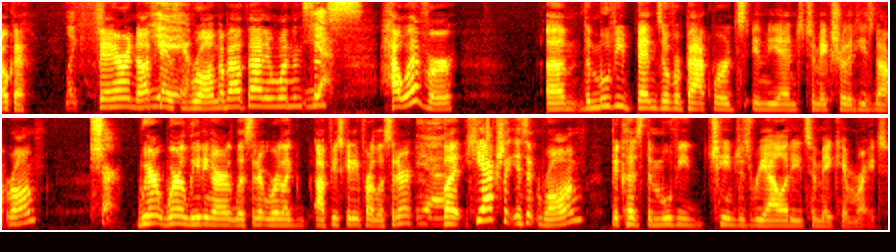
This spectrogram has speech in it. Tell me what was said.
Okay, Like fair enough. Yeah, he is yeah, yeah. wrong about that in one instance. yes. However, um, the movie bends over backwards in the end to make sure that he's not wrong. Sure. We're we're leading our listener. We're like obfuscating for our listener. Yeah. But he actually isn't wrong because the movie changes reality to make him right.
